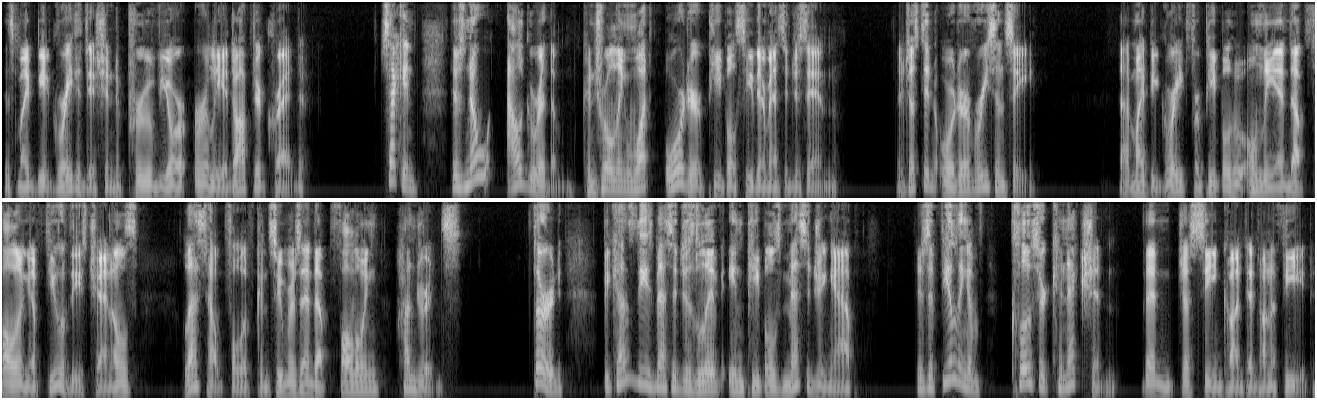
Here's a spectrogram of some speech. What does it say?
this might be a great addition to prove your early adopter cred. Second, there's no algorithm controlling what order people see their messages in. They're just in order of recency. That might be great for people who only end up following a few of these channels, less helpful if consumers end up following hundreds. Third, because these messages live in people's messaging app, there's a feeling of closer connection than just seeing content on a feed.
